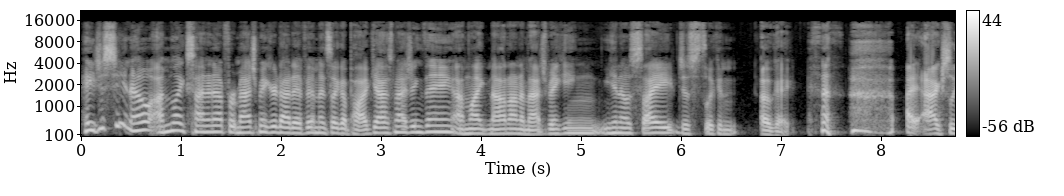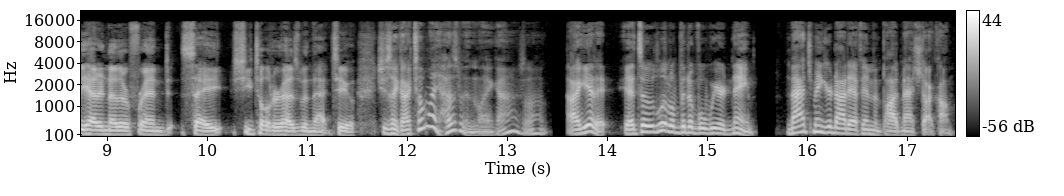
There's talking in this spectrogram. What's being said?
hey, just so you know, I'm like signing up for matchmaker.fm. It's like a podcast matching thing. I'm like not on a matchmaking, you know, site, just looking okay. I actually had another friend say she told her husband that too. She's like, I told my husband, like, I, get it. It's a little bit of a weird name. Matchmaker.fm and podmatch.com.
